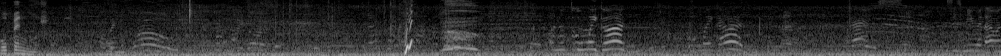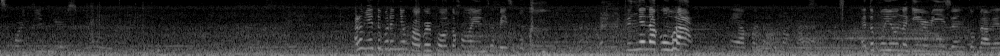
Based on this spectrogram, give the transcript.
Open mo siya. Ano to? Oh my God! Oh my God! Guys, this is me when I was 14 years old. Alam niyo, ito pa rin yung cover photo ko ngayon sa Facebook. Doon niya nakuha. Kaya pala, oh. Ito po yung naging reason ko bakit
